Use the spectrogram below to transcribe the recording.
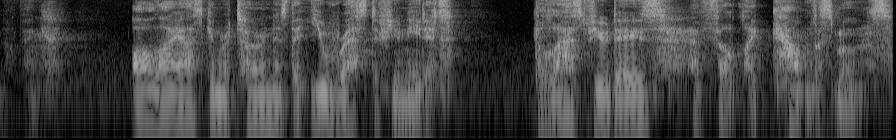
Nothing. All I ask in return is that you rest if you need it. The last few days have felt like countless moons.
